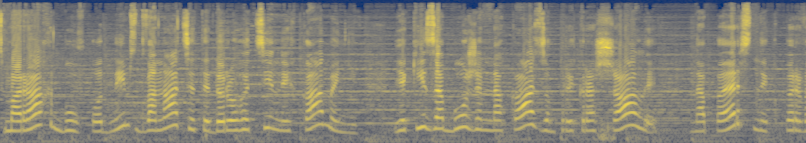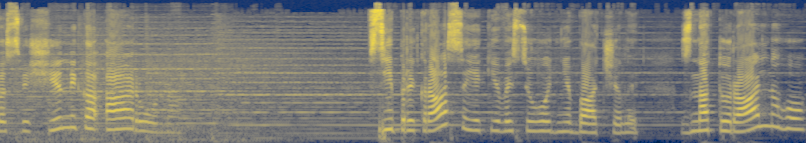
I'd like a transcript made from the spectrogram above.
Смарагд був одним з 12 дорогоцінних каменів, які за Божим наказом прикрашали наперсник первосвященника Аарона. Всі прикраси, які ви сьогодні бачили, з натурального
